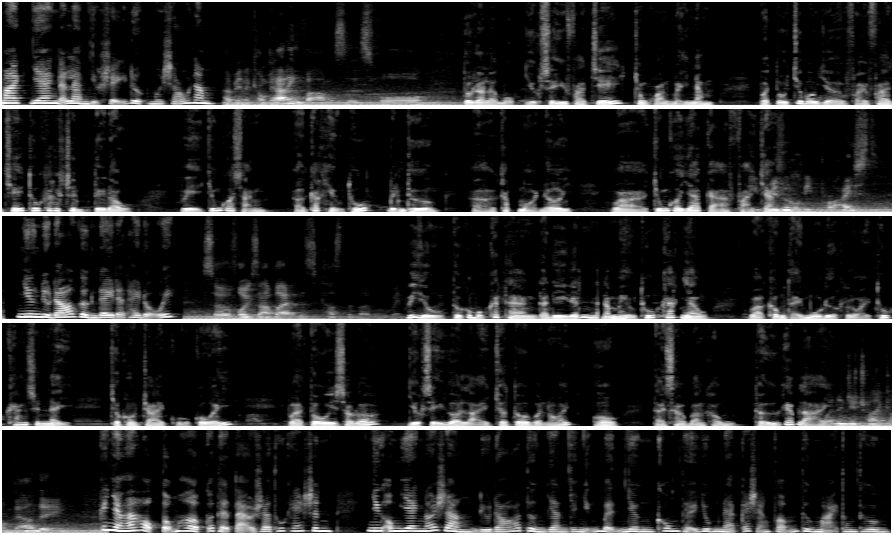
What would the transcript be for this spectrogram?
Mike Giang đã làm dược sĩ được 16 năm. Tôi đã là một dược sĩ pha chế trong khoảng 7 năm và tôi chưa bao giờ phải pha chế thuốc kháng sinh từ đầu vì chúng có sẵn ở các hiệu thuốc bình thường ở khắp mọi nơi và chúng có giá cả phải chăng. Nhưng điều đó gần đây đã thay đổi. Ví dụ, tôi có một khách hàng đã đi đến năm hiệu thuốc khác nhau và không thể mua được loại thuốc kháng sinh này cho con trai của cô ấy. Và tôi sau đó, dược sĩ gọi lại cho tôi và nói, ồ, tại sao bạn không thử ghép lại? Các nhà hóa học tổng hợp có thể tạo ra thuốc kháng sinh, nhưng ông Giang nói rằng điều đó thường dành cho những bệnh nhân không thể dung nạp các sản phẩm thương mại thông thường.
